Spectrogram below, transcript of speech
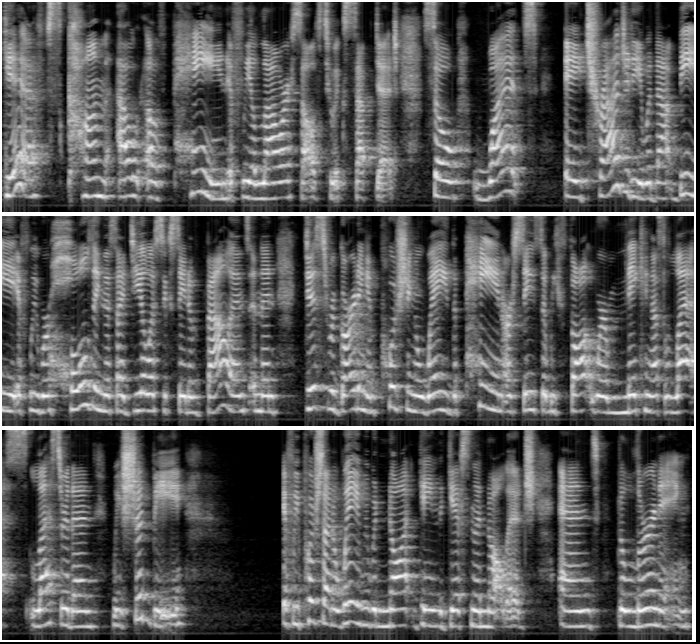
gifts come out of pain if we allow ourselves to accept it. So, what a tragedy would that be if we were holding this idealistic state of balance and then disregarding and pushing away the pain or states that we thought were making us less, lesser than we should be? If we push that away, we would not gain the gifts and the knowledge and the learning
